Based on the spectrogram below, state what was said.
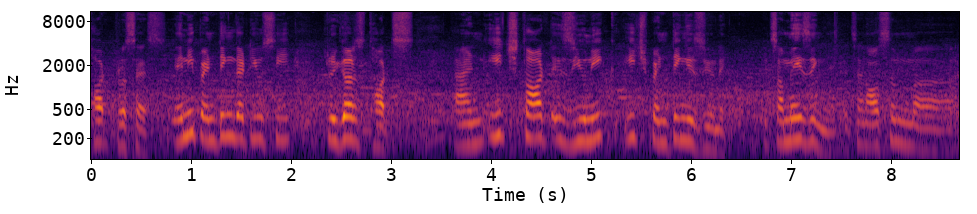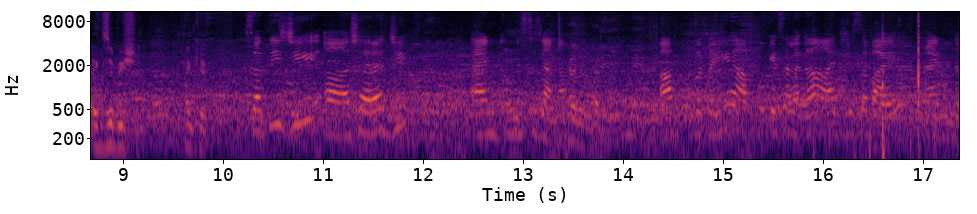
thought process. Any painting that you see triggers thoughts, and each thought is unique. Each painting is unique. It's amazing. It's an awesome uh, exhibition. Thank you. Satish ji uh, Sharad ji and mister Jana आप बताइए आपको कैसा लगा आज ये सब आए and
